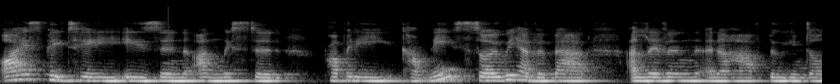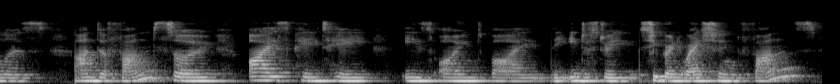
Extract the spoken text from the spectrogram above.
ISPT is an unlisted property company. So we have about $11.5 billion under fund. So ISPT is owned by the industry superannuation funds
